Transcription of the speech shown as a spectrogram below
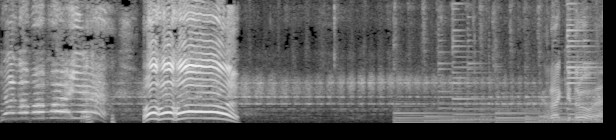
Я на Мамаї! Ого-го! Гора кедрова.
